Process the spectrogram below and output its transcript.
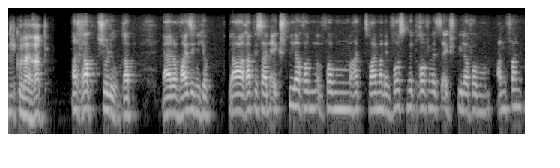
Nikolai Rapp. Ach, Rapp, Entschuldigung, Rapp. Ja, da weiß ich nicht, ob. Ja, Rapp ist ein Ex-Spieler vom, vom, hat zweimal den Pfosten getroffen, ist Ex-Spieler vom Anfang.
